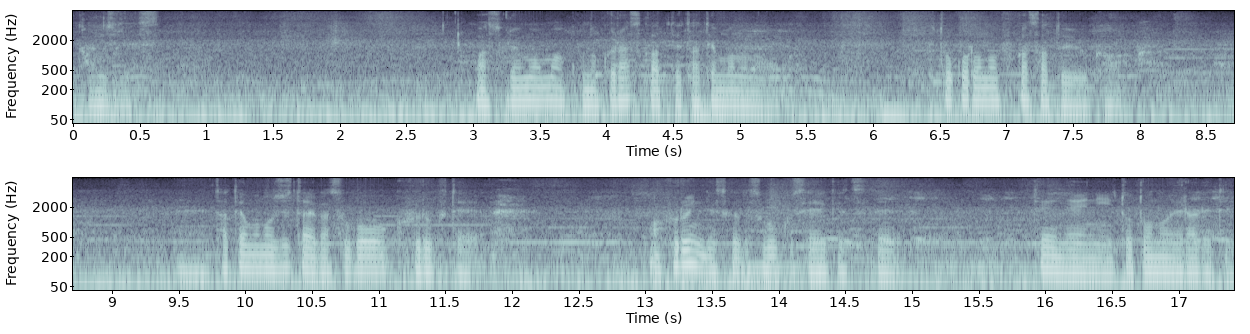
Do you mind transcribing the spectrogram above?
うん、感じです。まあ、それもまあこのクラスカって建物の懐の深さというか、え、建物自体がすごく古くて、まあ、古いんですけどすごく清潔で丁寧に整えられていて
